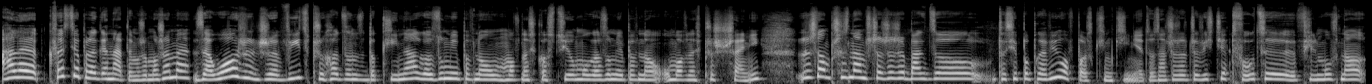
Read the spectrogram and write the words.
Ale kwestia polega na tym, że możemy założyć, że widz przychodząc do kina rozumie pewną umowność kostiumu, rozumie pewną umowność przestrzeni. Zresztą przyznam szczerze, że bardzo to się poprawiło w polskim kinie. To znaczy rzeczywiście twórcy filmów no,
